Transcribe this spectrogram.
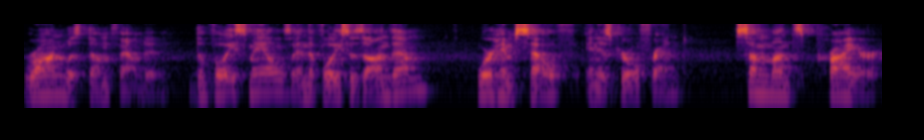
Ron was dumbfounded. The voicemails and the voices on them were himself and his girlfriend, some months prior,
